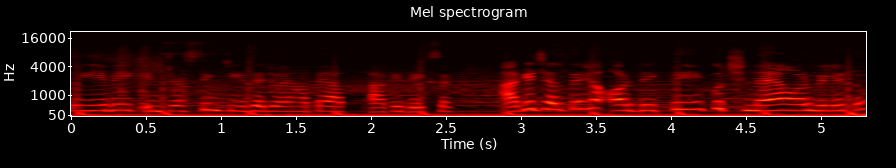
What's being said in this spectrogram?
तो ये भी एक इंटरेस्टिंग चीज़ है जो यहाँ पे आप आके देख सकते आगे चलते हैं और देखते हैं कुछ नया और मिले तो।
